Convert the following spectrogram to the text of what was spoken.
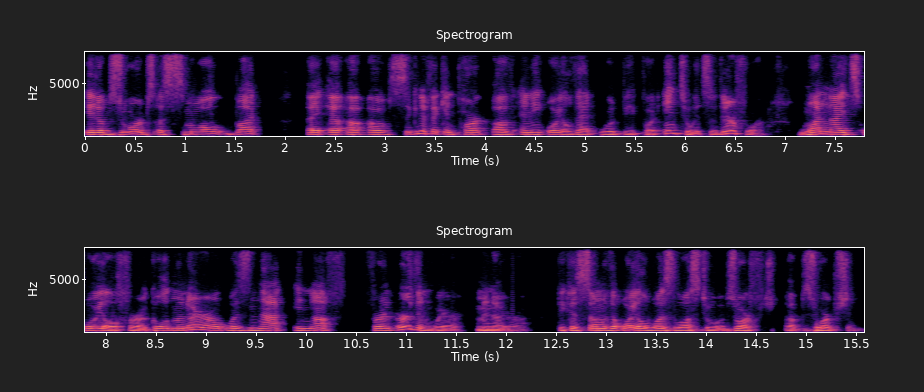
it absorbs a small but a, a, a, significant part of any oil that would be put into it. So therefore, one night's oil for a gold menorah was not enough for an earthenware menorah because some of the oil was lost to absorb, absorption.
